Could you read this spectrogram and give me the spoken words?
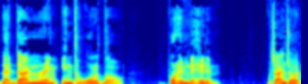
that diamond ring into Wardlow for him to hit him, which I enjoyed.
